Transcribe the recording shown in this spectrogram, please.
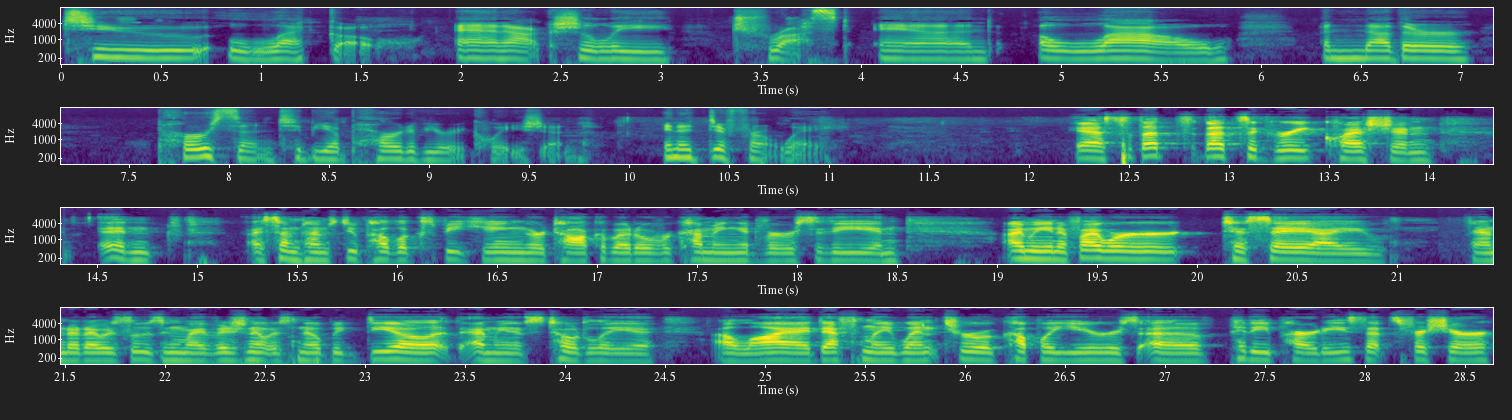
to let go and actually trust and allow another person to be a part of your equation in a different way? Yeah, so that's that's a great question. And I sometimes do public speaking or talk about overcoming adversity and I mean, if I were to say I found out I was losing my vision, it was no big deal. I mean, it's totally a, a lie. I definitely went through a couple years of pity parties, that's for sure.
